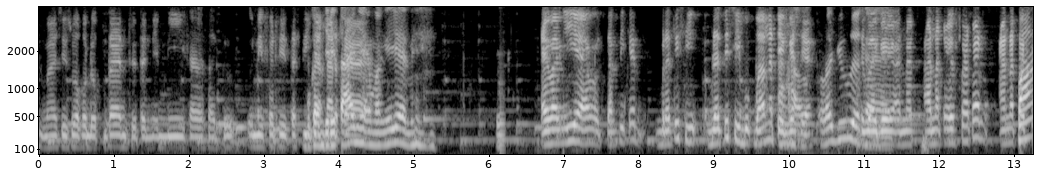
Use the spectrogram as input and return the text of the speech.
mahasiswa kedokteran ceritanya di salah satu universitas di Bukan Jakarta. ceritanya emang iya nih. Emang iya, tapi kan berarti sih berarti sibuk banget ya guys ya. Lo juga sebagai kan. anak anak FK kan anak FK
